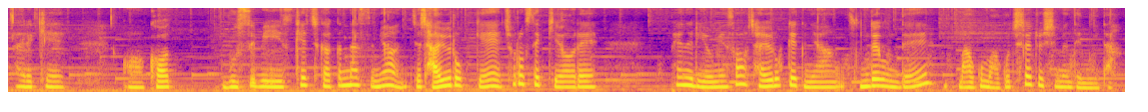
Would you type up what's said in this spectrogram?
자 이렇게 어, 겉 모습이 스케치가 끝났으면 이제 자유롭게 초록색 계열의 펜을 이용해서 자유롭게 그냥 군데군데 마구마구 칠해주시면 됩니다.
